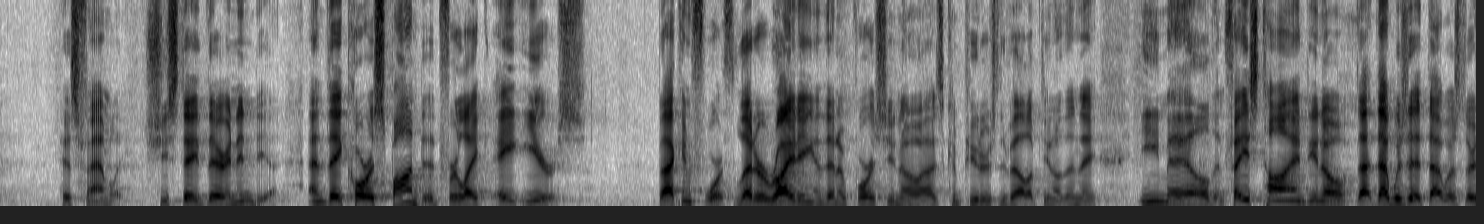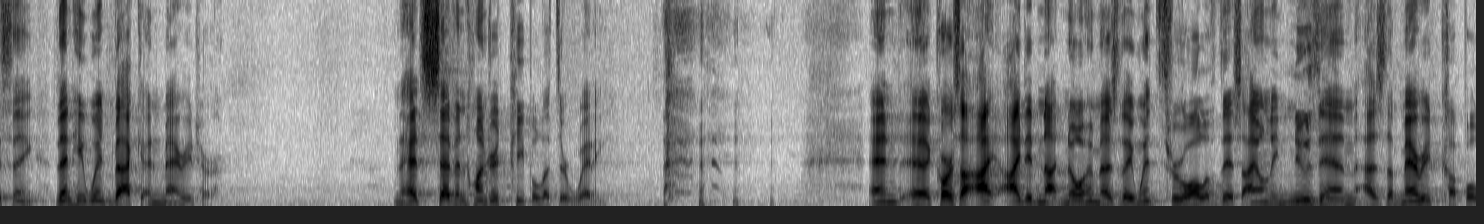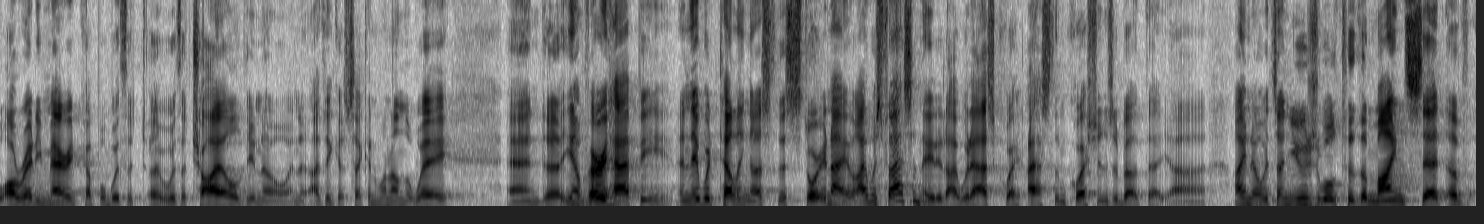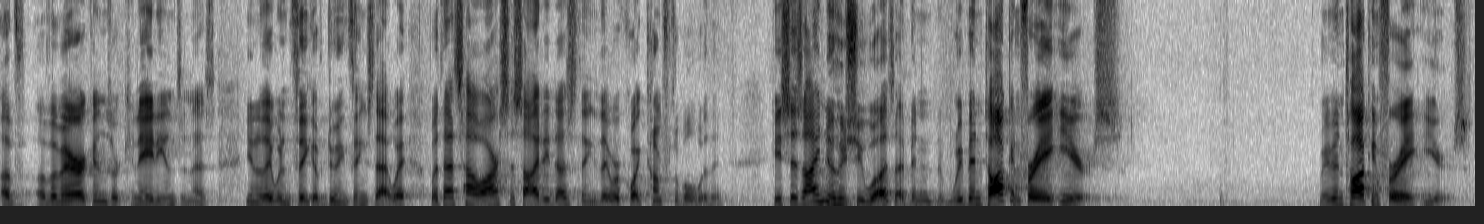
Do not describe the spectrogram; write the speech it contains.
his family. She stayed there in India. And they corresponded for like eight years, back and forth, letter writing, and then of course, you know, as computers developed, you know, then they emailed and FaceTimed, you know, that, that was it, that was their thing. Then he went back and married her. And they had 700 people at their wedding. and uh, of course, I, I did not know him as they went through all of this. I only knew them as the married couple, already married couple with a, uh, with a child, you know, and I think a second one on the way. And uh, you know, very happy. And they were telling us this story, and I, I was fascinated. I would ask, ask them questions about that. Yeah, I know it's unusual to the mindset of, of, of Americans or Canadians, and that's, you know, they wouldn't think of doing things that way, but that's how our society does things. They were quite comfortable with it. He says, I knew who she was. I've been, we've been talking for eight years. We've been talking for eight years.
